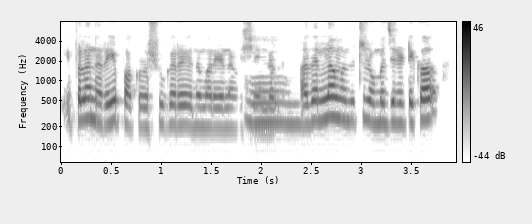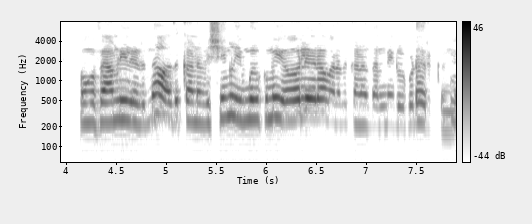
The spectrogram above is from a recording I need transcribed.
இப்பெல்லாம் நிறைய பாக்குறோம் சுகர் இந்த மாதிரியான விஷயங்கள். அதெல்லாம் வந்துட்டு ரொம்ப ஜெனட்டிக்கா அவங்க ஃபேமிலியில இருந்தா அதுக்கான விஷயங்கள் இவங்களுக்குமே ஏர்லியரா வர்றதுக்கான தன்மைகள் கூட இருக்குங்க.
